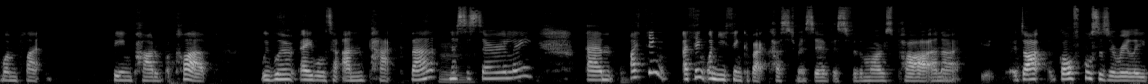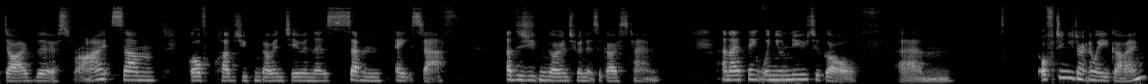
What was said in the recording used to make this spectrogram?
when play, being part of a club, we weren't able to unpack that mm. necessarily. Um, I think I think when you think about customer service for the most part, and I, di- golf courses are really diverse, right? Some golf clubs you can go into and there's seven, eight staff. Others you can go into and it's a ghost town. And I think when you're new to golf, um, often you don't know where you're going.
